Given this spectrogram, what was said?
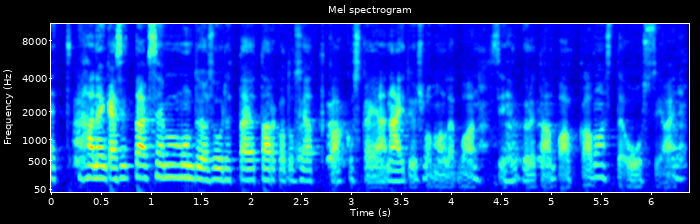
et hänen käsittääkseen mun työsuhdetta ei ole tarkoitus jatkaa, koska jää äitiyslomalle, vaan siihen pyritään palkkaamaan sitten uusi sijainen.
